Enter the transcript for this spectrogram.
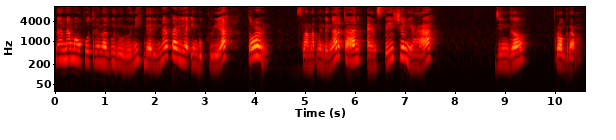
Nana mau puterin lagu dulu nih dari Natalia Imbuglia, Torn. Selamat mendengarkan and stay tune ya. Jingle program.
